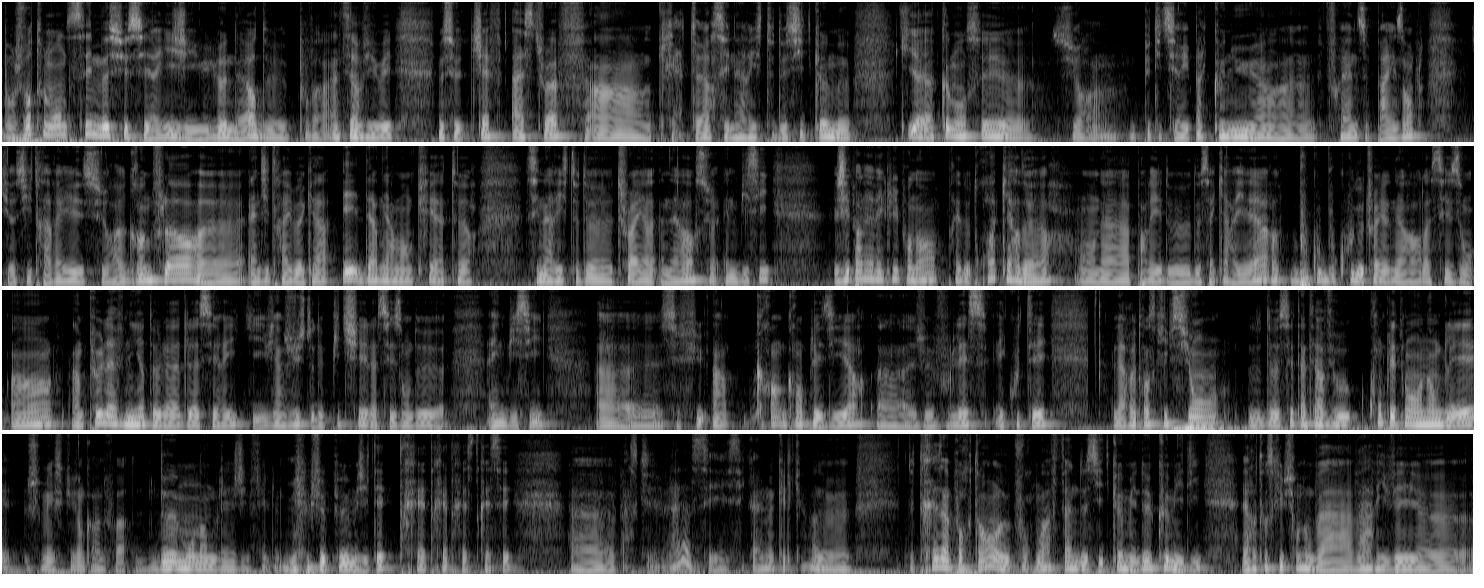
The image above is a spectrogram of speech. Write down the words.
Bonjour tout le monde, c'est Monsieur Seri. J'ai eu l'honneur de pouvoir interviewer Monsieur Jeff Astroff, un créateur, scénariste de sitcom euh, qui a commencé euh, sur une petite série pas connue, hein, euh, Friends par exemple, qui a aussi travaillé sur Grand Floor, Andy Tribeca et dernièrement créateur, scénariste de Trial and Error sur NBC. J'ai parlé avec lui pendant près de trois quarts d'heure. On a parlé de, sa carrière, beaucoup beaucoup de Try and Error la saison 1, un peu l'avenir de la, de la série qui vient juste de pitcher la saison 2 euh, à NBC. Euh, ce fut un grand grand plaisir. Euh, je vous laisse écouter la retranscription de cette interview complètement en anglais. Je m'excuse encore une fois de mon anglais. J'ai fait le mieux que je peux, mais j'étais très très très stressé. Euh, parce que voilà, c'est quand même quelqu'un de, très important euh, pour moi, fan de sitcom et de comédie. La retranscription donc va, va arriver euh,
